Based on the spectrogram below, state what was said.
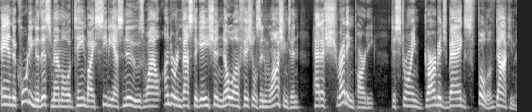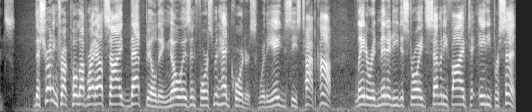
And according to this memo obtained by CBS News, while under investigation, NOAA officials in Washington had a shredding party destroying garbage bags full of documents. The shredding truck pulled up right outside that building, NOAA's enforcement headquarters, where the agency's top cop later admitted he destroyed 75 to 80 percent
